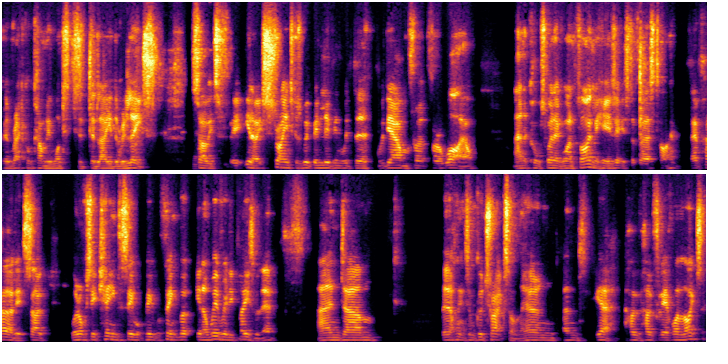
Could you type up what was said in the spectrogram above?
the record company wanted to delay the release. So it's it, you know it's strange because we've been living with the with the album for, for a while, and of course when everyone finally hears it, it's the first time they've heard it. So we're obviously keen to see what people think, but you know we're really pleased with it, and um, I think some good tracks on there, and and yeah, ho- hopefully everyone likes it.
